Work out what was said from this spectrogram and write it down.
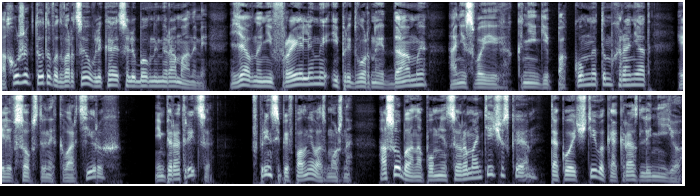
Похоже, кто-то во дворце увлекается любовными романами. Явно не фрейлины и придворные дамы, они свои книги по комнатам хранят или в собственных квартирах. Императрица? В принципе, вполне возможно. Особо она помнится романтическая, такое чтиво как раз для нее.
